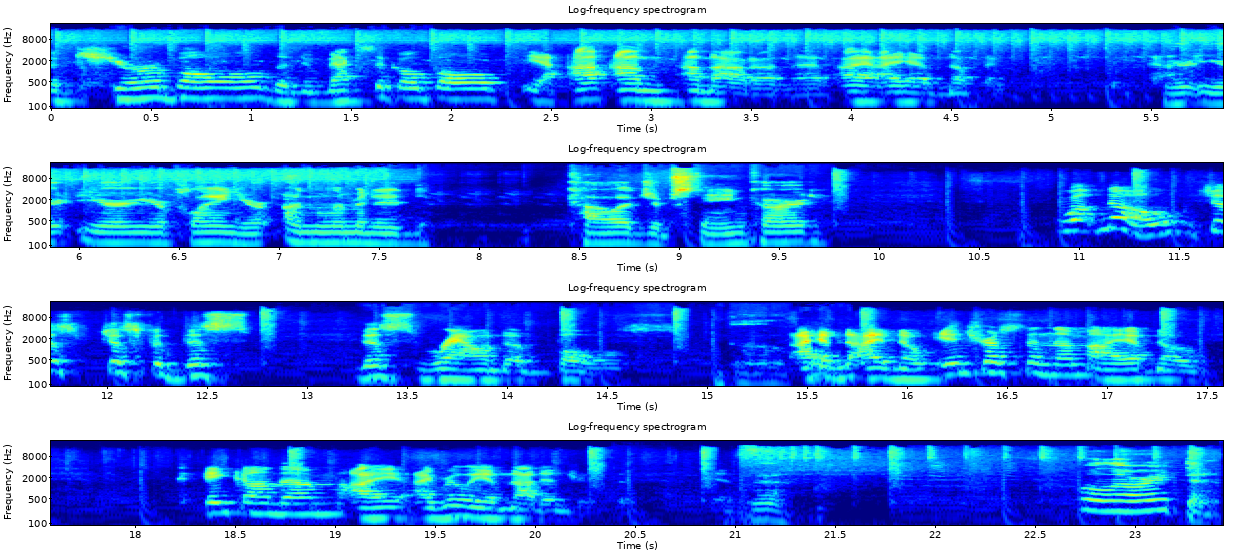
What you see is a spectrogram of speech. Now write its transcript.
the Cure Bowl, the New Mexico Bowl. Yeah, I, I'm I'm out on that. I, I have nothing. You're, you're you're you're playing your unlimited college abstain card. Well, no, just just for this this round of bowls. Oh, I have I have no interest in them. I have no take on them. I, I really am not interested. In yeah. Well, all right then.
